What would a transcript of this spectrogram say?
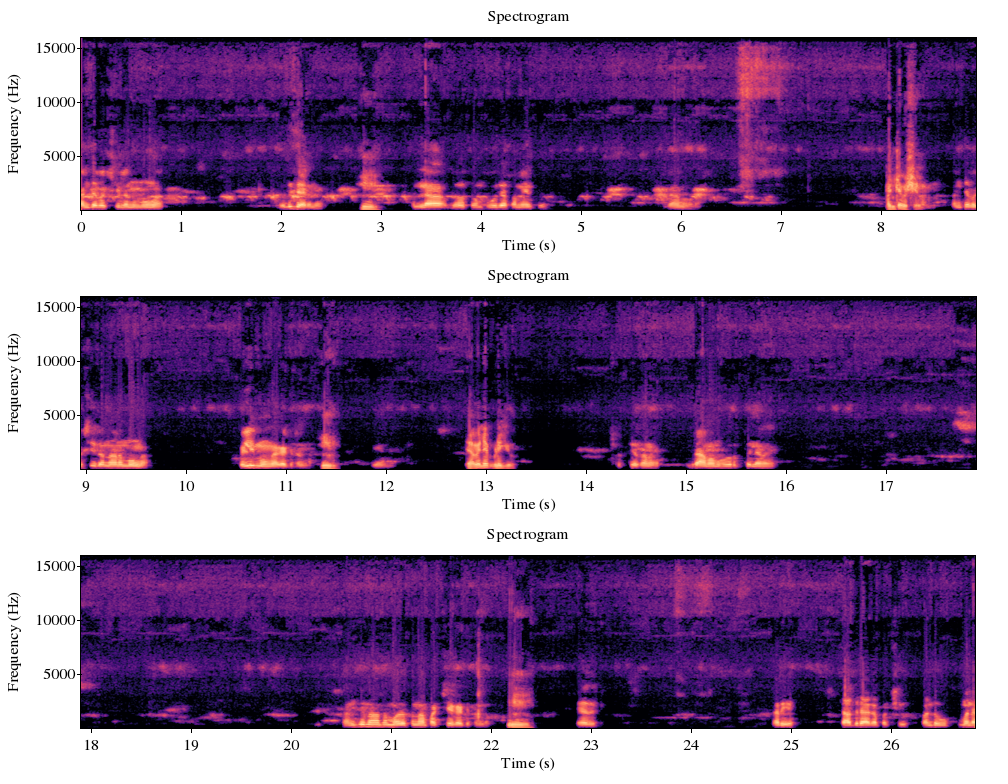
രണ്ട് മൂങ്ങ. മൂന്ന് ഉം. എല്ലാ ദിവസവും പൂജ സമയത്ത്. പഞ്ചപക്ഷികളാണ് പഞ്ചപക്ഷിയിലൊന്നാണ് മൂങ്ങ. വെള്ളി മൂങ്ങ കേട്ടിട്ടുണ്ട്. രാവിലെ വിളിക്കൂ. കൃത്യസമയം. ഗ്രാമമുഹൂർത്തത്തിലെ അഞ്ചുനാഥം മുഴക്കുന്ന പക്ഷിയെ കേട്ടിട്ടുണ്ടോ. ഏത്? അറിയോ? ചാതുരാഗ പക്ഷി. പണ്ട് ഉപ്പുമന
